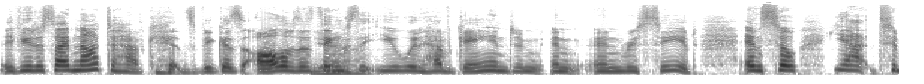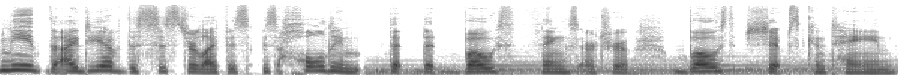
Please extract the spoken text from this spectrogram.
if you decide not to have kids because all of the yeah. things that you would have gained and, and, and received and so yeah to me the idea of the sister life is, is holding that, that both things are true both ships contain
